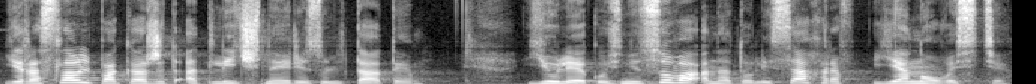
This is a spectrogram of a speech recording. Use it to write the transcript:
Ярославль покажет отличные результаты. Юлия Кузнецова, Анатолий Сахаров, Я Новости.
